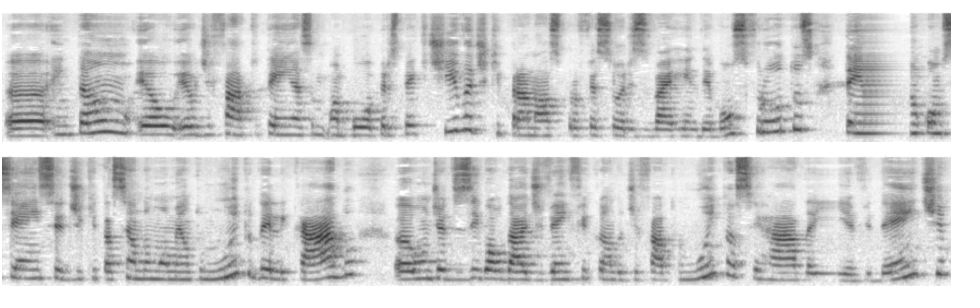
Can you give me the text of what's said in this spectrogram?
Uh, então, eu, eu, de fato tenho uma boa perspectiva de que para nós professores vai render bons frutos, tenho consciência de que está sendo um momento muito delicado, uh, onde a desigualdade vem ficando de fato muito acirrada e evidente,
